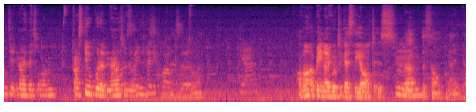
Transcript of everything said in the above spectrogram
I didn't know this one. I still wouldn't now, to be honest. Kelly Clarkson. Yeah. I might have been able to guess the artist, but Mm. the song name no.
